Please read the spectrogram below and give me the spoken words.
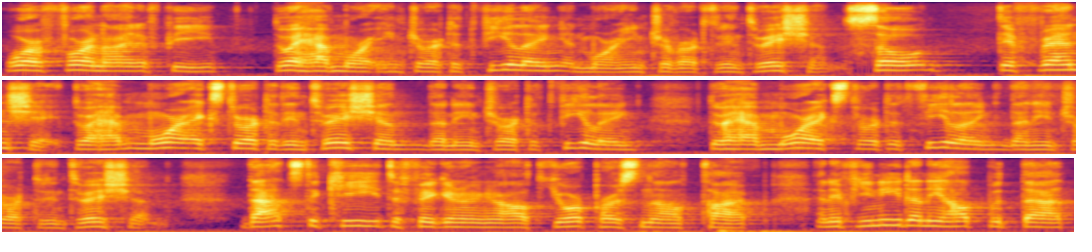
Or for an INFP, do I have more introverted feeling and more introverted intuition? So differentiate. Do I have more extroverted intuition than introverted feeling? Do I have more extroverted feeling than introverted intuition? That's the key to figuring out your personality type. And if you need any help with that,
